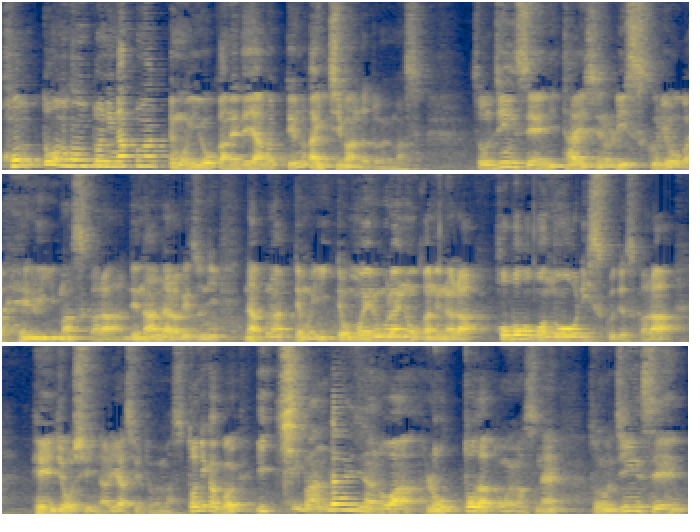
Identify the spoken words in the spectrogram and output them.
本当の本当になくなってもいいお金でやるっていうのが一番だと思います。その人生に対してのリスク量が減りますから、で、なんなら別になくなってもいいって思えるぐらいのお金なら、ほぼほぼノーリスクですから、平常心になりやすいと思います。とにかく一番大事なのはロットだと思いますね。その人生、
